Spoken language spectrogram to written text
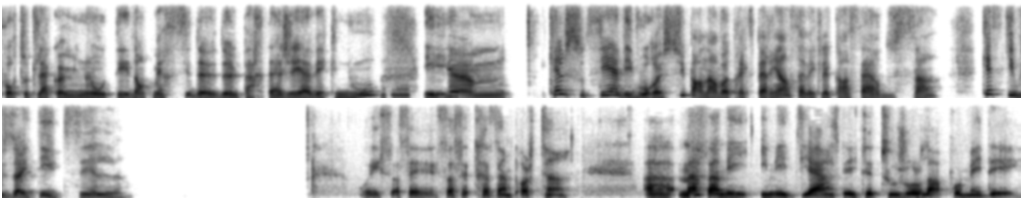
pour toute la communauté. Donc, merci de, le partager avec nous. Mm-hmm. Et quel soutien avez-vous reçu pendant votre expérience avec le cancer du sang? Qu'est-ce qui vous a été utile? Oui, ça c'est, ça c'est très important. Euh, ma famille immédiate était toujours là pour m'aider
